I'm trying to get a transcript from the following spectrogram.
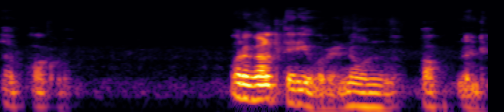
நான் பார்க்கணும். ஒரு காலத்து தெரிய வரும் என்ன ஒன்று பார்ப்போம். நன்றி.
